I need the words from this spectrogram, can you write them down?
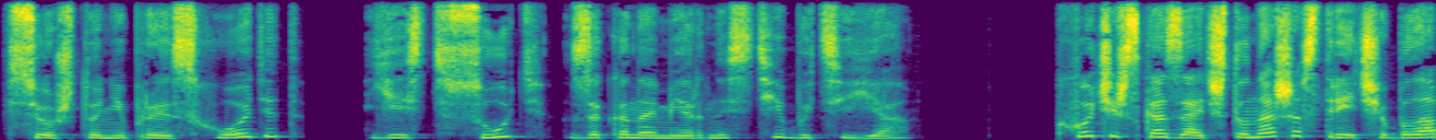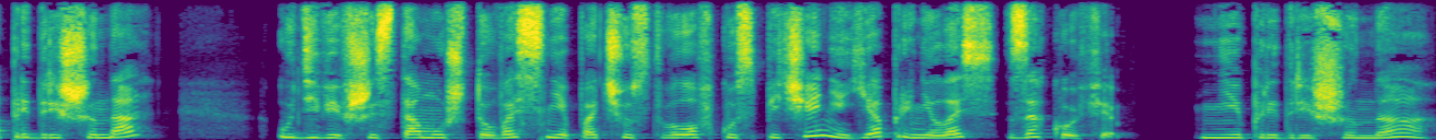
Все, что не происходит, есть суть закономерности бытия». «Хочешь сказать, что наша встреча была предрешена?» Удивившись тому, что во сне почувствовала вкус печенья, я принялась за кофе. «Не предрешена,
